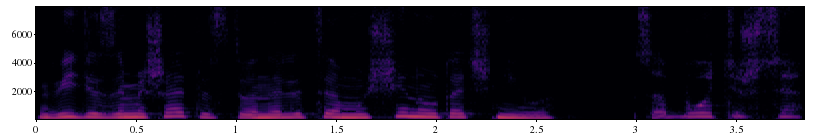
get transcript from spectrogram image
Видя замешательство на лице мужчины, уточнила. «Заботишься?»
